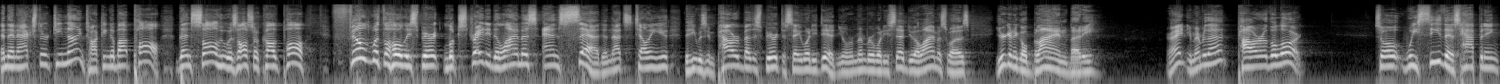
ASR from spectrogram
And then Acts 13 9, talking about Paul. Then Saul, who was also called Paul, filled with the Holy Spirit, looked straight at Elymas and said, and that's telling you that he was empowered by the Spirit to say what he did. You'll remember what he said to Elymas was, You're going to go blind, buddy. Right? You remember that? Power of the Lord. So we see this happening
